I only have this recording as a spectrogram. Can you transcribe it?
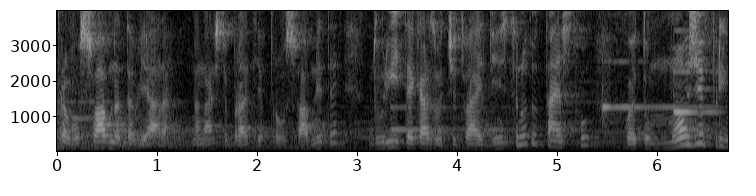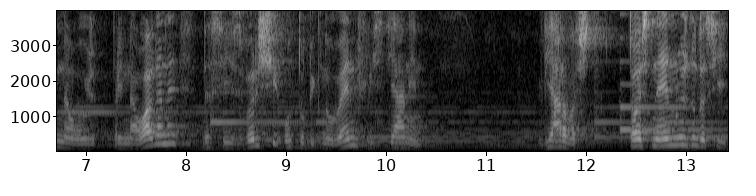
православната вяра на нашите братия православните, дори и те казват, че това е единственото таинство, което може при налагане да се извърши от обикновен християнин. Вярващ. Тоест не е нужно да си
